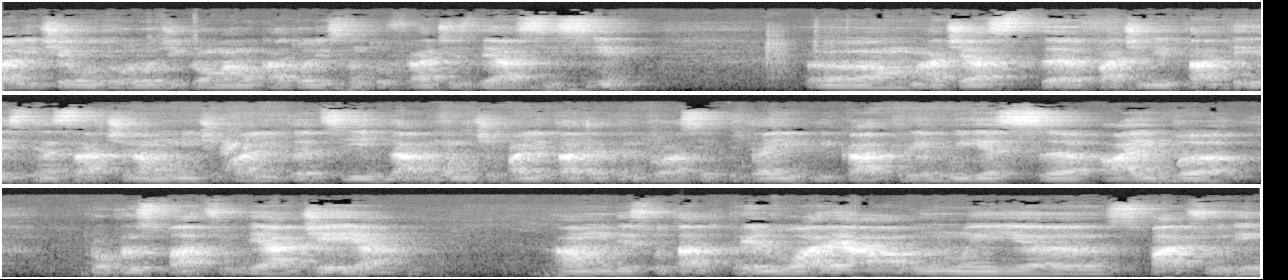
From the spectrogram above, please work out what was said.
la Liceul Teologic Romano-Catolic Sfântul Francis de Assisi. Um, Această facilitate este în sarcina municipalității, dar municipalitatea pentru a se putea implica trebuie să aibă propriul spațiu. De aceea am discutat preluarea unui uh, spațiu din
